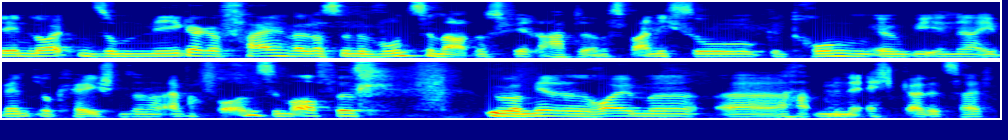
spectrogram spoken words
den Leuten so mega gefallen, weil das so eine Wohnzimmeratmosphäre hatte. Und es war nicht so gedrungen irgendwie in einer Event-Location, sondern einfach bei uns im Office über mehrere Räume äh, hatten wir eine echt geile Zeit.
